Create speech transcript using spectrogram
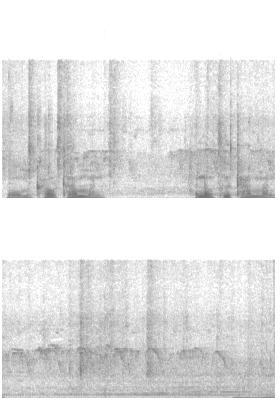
โอ้มันเข้าถ้ำมันันนั้นคือถ้ำมันอืม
